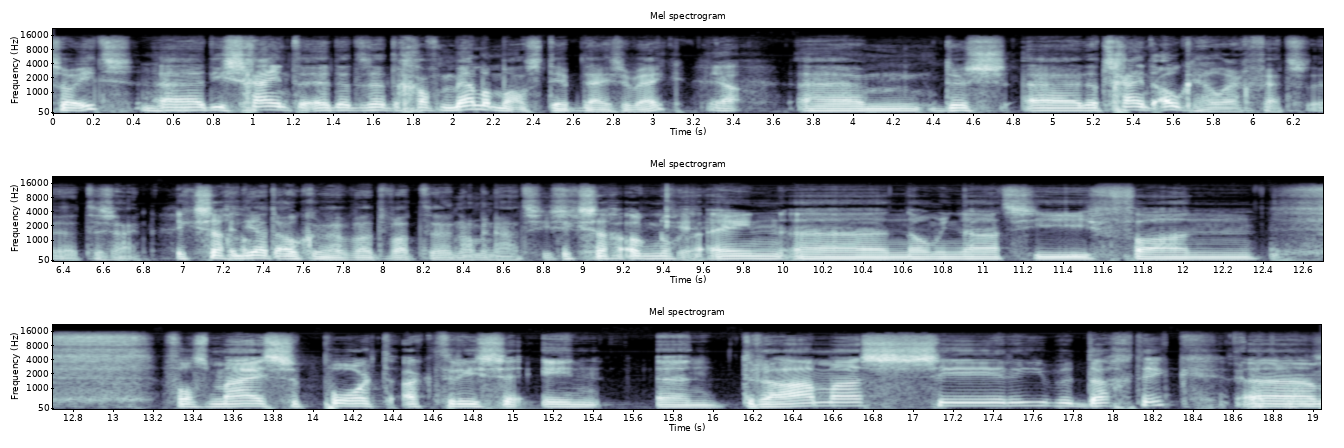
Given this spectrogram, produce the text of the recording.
zoiets. Mhm. eh, die schijnt, eh, dat, dat gaf Mellem als tip deze week. Ja. Ehm, dus eh, dat schijnt ook heel erg vet te zijn. Ik zag En die had ook wat, wat nominaties. Ik zag ook nog Oké. één nominatie van volgens mij support actrice in een dramaserie, bedacht ik. En dat was?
